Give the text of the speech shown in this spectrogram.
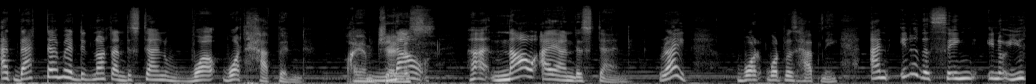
At that time, I did not understand what, what happened. I am jealous. Now, now I understand. Right. What, what was happening and you know the thing you know you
